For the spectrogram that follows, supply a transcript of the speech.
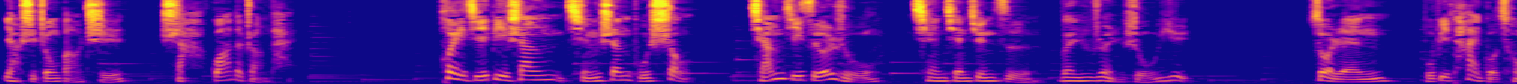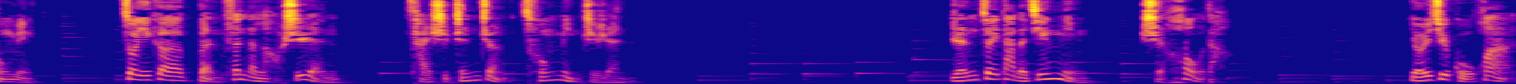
要始终保持傻瓜的状态。”惠极必伤，情深不寿；强极则辱，谦谦君子，温润如玉。做人不必太过聪明，做一个本分的老实人。才是真正聪明之人。人最大的精明是厚道。有一句古话：“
